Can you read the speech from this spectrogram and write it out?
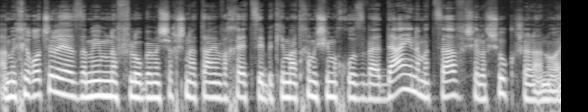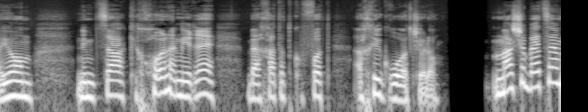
המכירות של היזמים נפלו במשך שנתיים וחצי בכמעט 50%, ועדיין המצב של השוק שלנו היום נמצא ככל הנראה באחת התקופות הכי גרועות שלו. מה שבעצם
